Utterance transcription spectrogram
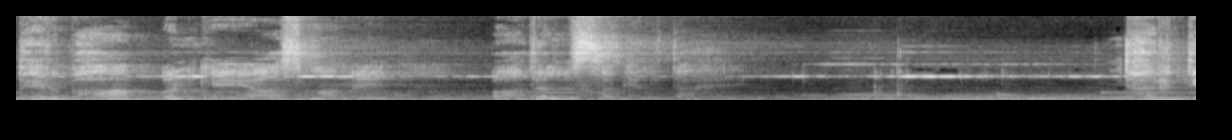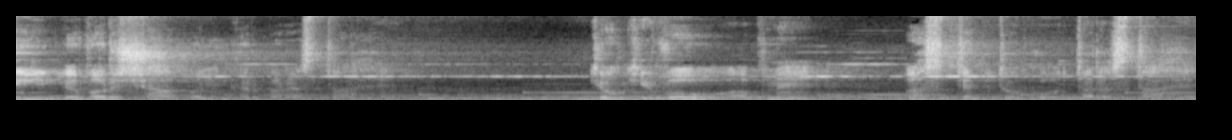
फिर भाप बन के आसमां में बादल सा खिलता है धरती पे वर्षा बनकर बरसता है, क्योंकि वो अपने अस्तित्व को तरसता है।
